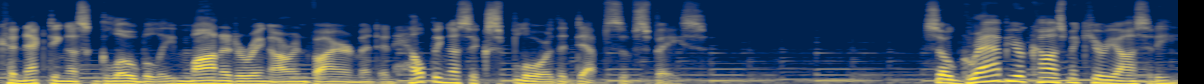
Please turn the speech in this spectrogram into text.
connecting us globally, monitoring our environment, and helping us explore the depths of space. So grab your cosmic curiosity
